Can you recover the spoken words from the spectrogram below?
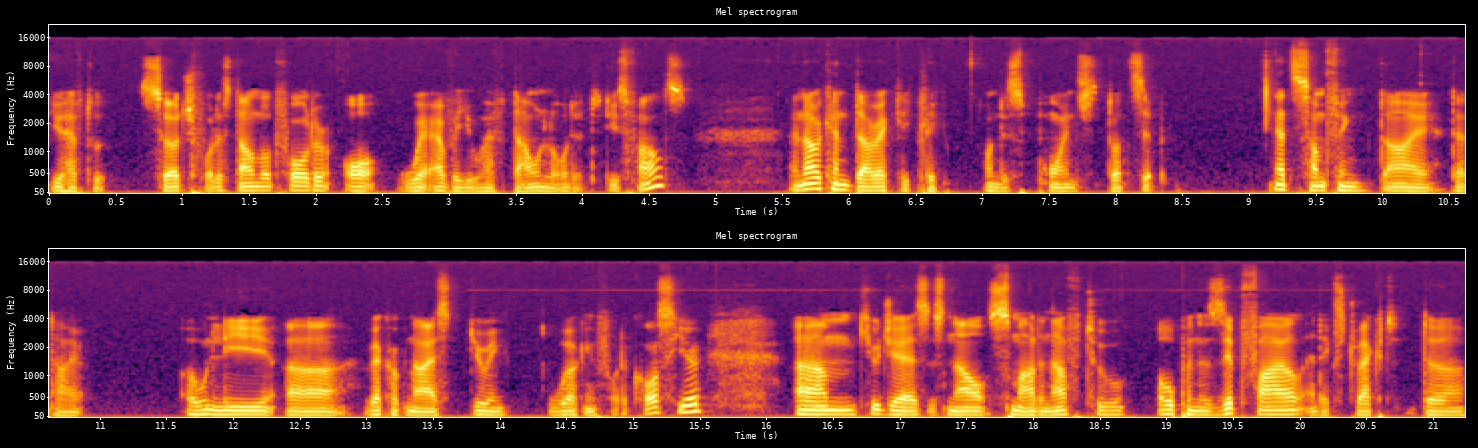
you have to search for this download folder or wherever you have downloaded these files. And now I can directly click on this points.zip. That's something that I, that I only uh, recognized during working for the course here. Um, QGIS is now smart enough to open a zip file and extract the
